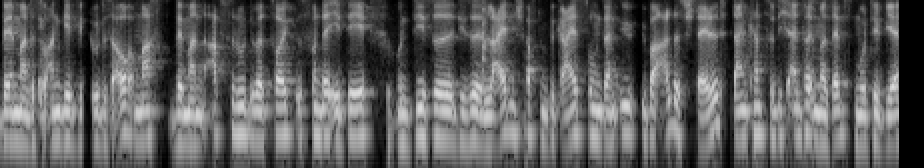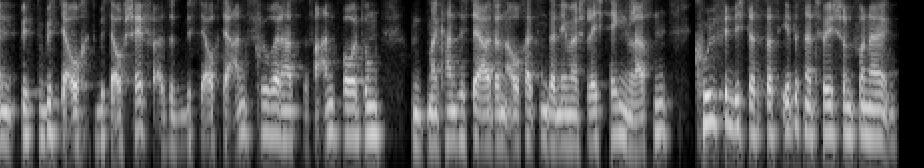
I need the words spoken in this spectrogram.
wenn man das so angeht, wie du das auch machst, wenn man absolut überzeugt ist von der Idee und diese, diese Leidenschaft und Begeisterung dann über alles stellt, dann kannst du dich einfach immer selbst motivieren. Du bist, du bist ja auch, du bist ja auch Chef, also du bist ja auch der Anführer, da hast du Verantwortung und man kann sich da dann auch als Unternehmer schlecht hängen lassen. Cool finde ich, dass, dass ihr das natürlich schon von der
